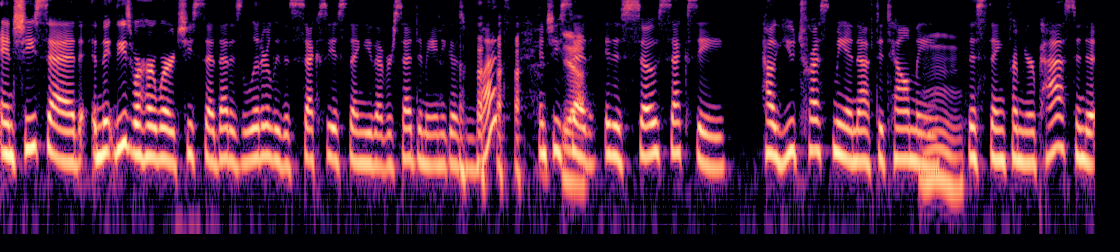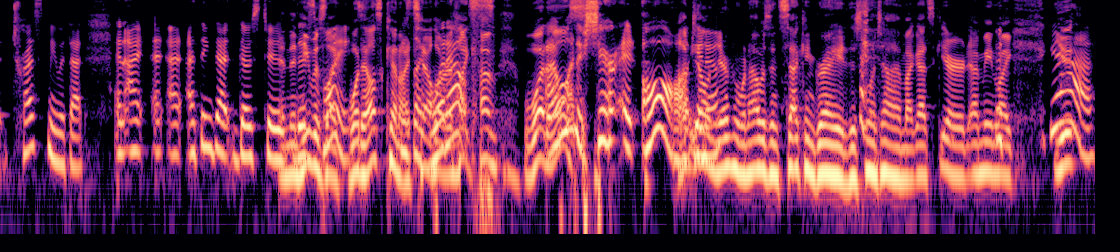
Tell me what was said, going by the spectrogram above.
And she said and th- these were her words. She said that is literally the sexiest thing you've ever said to me. And he goes what? And she Yeah. said it is so sexy how you trust me enough to tell me Mm. this thing from your past and to trust me with that and i i, I think that goes to And then he was like, "What else can I He's like, tell what her? else? Like, what i want to share it all I'm you telling know? you, everyone, I was in second grade this one time. I got scared. I mean, like, you- Yeah.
